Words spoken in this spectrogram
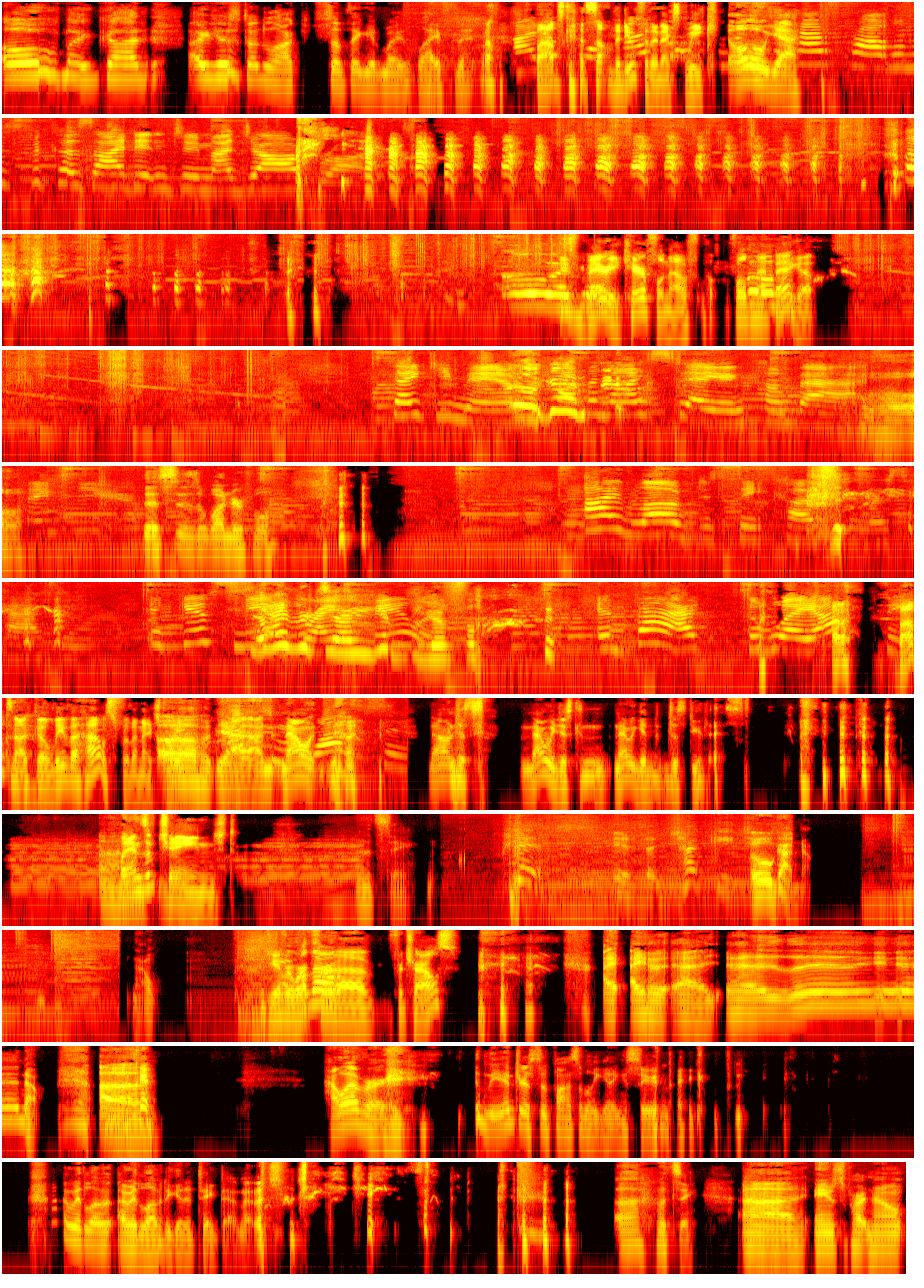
oh my god! I just unlocked something in my life that Well, I Bob's don't got something to do for the next week. Oh, yeah. Have problems because I didn't do my job right. oh my He's God. very careful now, f- folding Oh. that bag up. Thank you, ma'am. Oh, God. Have a nice day and come back. Oh, Thank you. this is wonderful. I love to see customers happy. It gives me a Cyber great Day, you're feeling. beautiful. In fact, the way I I Bob's not going to leave the house for the next week. Oh yeah, I- now, now now I'm just now we just can now we get to just do this. Um, Plans have changed. Let's see. This is the Chuck E. Oh God, no. No. Did you ever work for uh for Charles? I I uh, uh, uh no. Um, Okay. However, in the interest of possibly getting sued by a company, I would love I would love to get a takedown notice for Chuck E. Cheese. uh, let's see. Uh, Ames Department. No.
